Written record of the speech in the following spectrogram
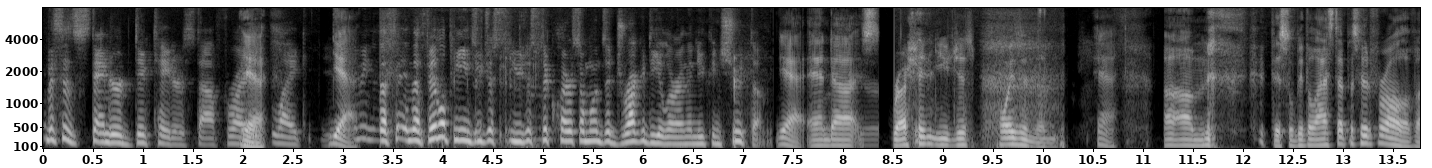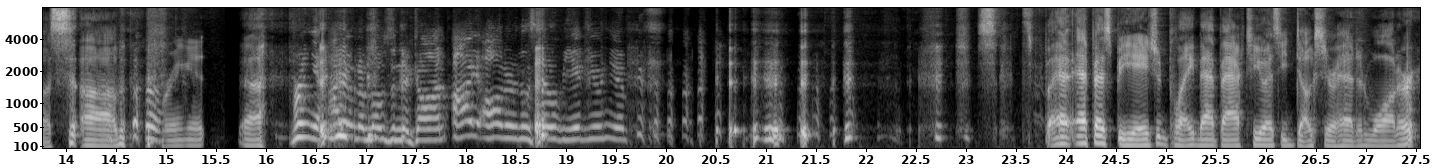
This is standard dictator stuff, right? Yeah. Like yeah I mean, in the, Philippines, you just you just declare someone's a drug dealer and then you can shoot them. yeah and uh Russian, you just poison them. yeah um this will be the last episode for all of us um Bring it. Uh, Bring it! I am Moshe Nagan. I honor the Soviet Union. FSB agent playing that back to you as he dunks your head in water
